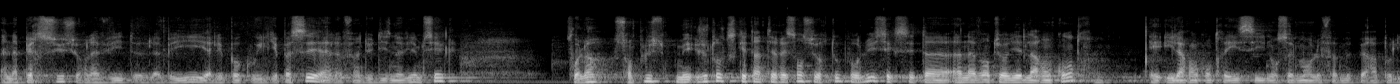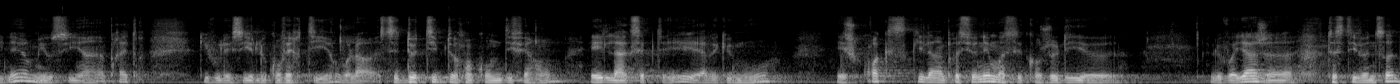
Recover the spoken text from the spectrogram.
un aperçu sur la vie de l'abbaye à l'époque où il y est passé, à la fin du 19e siècle. Voilà, sans plus. Mais je trouve que ce qui est intéressant surtout pour lui, c'est que c'est un, un aventurier de la rencontre. Et il a rencontré ici non seulement le fameux père Apollinaire, mais aussi un prêtre qui voulait essayer de le convertir. Voilà, c'est deux types de rencontres différents. Et il l'a accepté avec humour. Et je crois que ce qui l'a impressionné, moi, c'est quand je lis euh, le voyage euh, de Stevenson,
